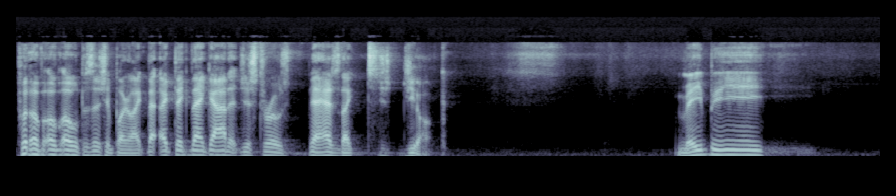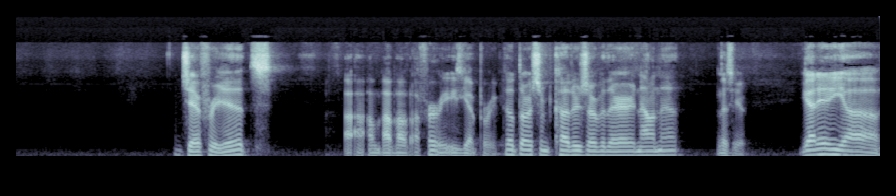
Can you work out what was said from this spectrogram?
Put a, a, a position player like that. I think that guy that just throws that has like just junk. Maybe Jeffrey Itz. I, I, I, I've heard he's got pretty. He'll throw some cutters over there now and then. Let's hear. You got any uh,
